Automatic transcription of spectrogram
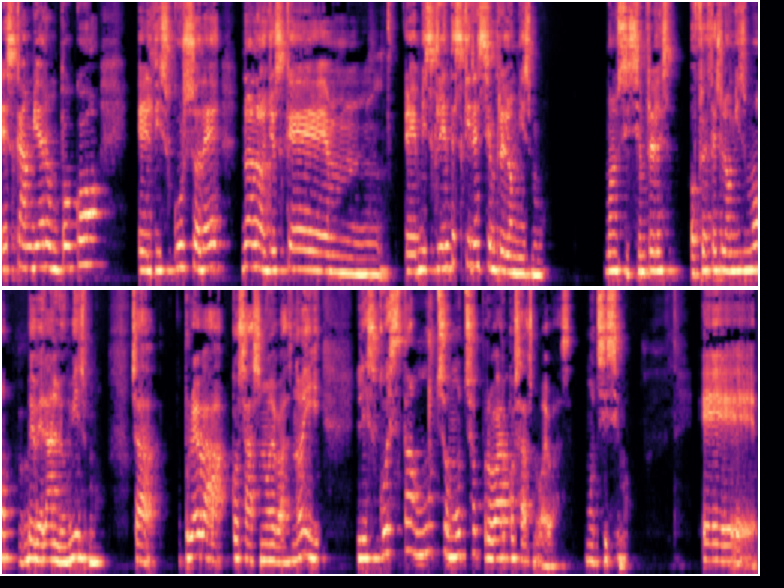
Es cambiar un poco el discurso de, no, no, yo es que mm, eh, mis clientes quieren siempre lo mismo. Bueno, si siempre les ofreces lo mismo, beberán lo mismo. O sea, prueba cosas nuevas, ¿no? Y les cuesta mucho, mucho probar cosas nuevas, muchísimo. Eh,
